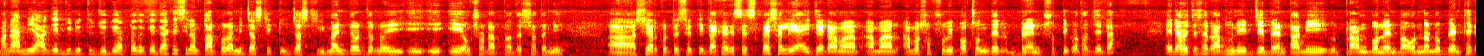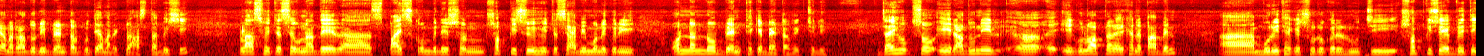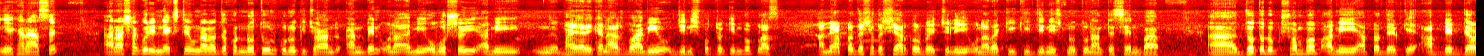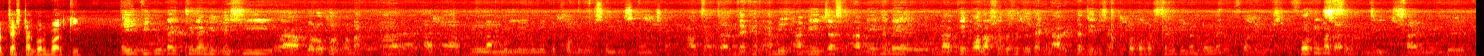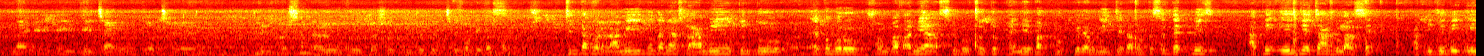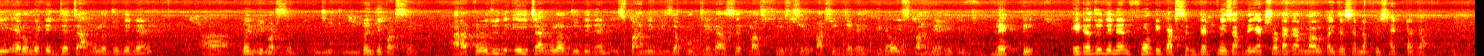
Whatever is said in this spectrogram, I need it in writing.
মানে আমি আগের ভিডিওতে যদি আপনাদেরকে দেখাইছিলাম, তারপর আমি জাস্ট একটু জাস্ট রিমাইন্ড দেওয়ার জন্য এই এই, এই- অংশটা আপনাদের সাথে আমি শেয়ার করতেছি কি। দেখা গেছে স্পেশালি এই যেটা আমার আমার আমার সবসময় পছন্দের ব্র্যান্ড সত্যি কথা যেটা, এটা হচ্ছে রাধুনির যে ব্র্যান্ডটা আমি প্রাণ বলেন বা অন্যান্য ব্র্যান্ড থেকে আমার রাধুনি ব্র্যান্ডটার প্রতি আমার একটু আস্থা বেশি। প্লাস হইতেছে ওনাদের স্পাইস কম্বিনেশন সব কিছুই হইতেছে আমি মনে করি অন্যান্য ব্র্যান্ড থেকে বেটার অ্যাকচুয়ালি যাই হোক সো এই রাধুনির এগুলো আপনারা এখানে পাবেন। মুড়ি থেকে শুরু করে রুচি সব কিছু এভরিথিং এখানে আছে। আর আশা করি নেক্সটে ওনারা যখন নতুন কোনো কিছু আন- আনবেন, ওনা আমি অবশ্যই আমি ভাইয়ার এখানে আসব, আমিও জিনিসপত্র কিনবো প্লাস আমি আপনাদের সাথে শেয়ার করব অ্যাকচুয়ালি ওনারা কী কী জিনিস নতুন আনতেছেন বা যতটুকু সম্ভব আমি আপনাদেরকে আপডেট দেওয়ার চেষ্টা করব আর কি। এই ভিডিওটা অ্যাকচুয়ালি আমি বেশি বড় করব না। আর আপ- আপনার নাম বললে এগুলো তো ফর্টি পার্সেন্ট ডিসকাউন্ট আচ্ছা আচ্ছা দেখেন আমি আমি জাস্ট আমি এখানে ওনাকে বলার সাথে সাথে দেখেন আরেকটা জিনিস আপনি কত পার্সেন্ট দিবেন বললেন? ফর্টি পার্সেন্ট ফোর্টি পার্সেন্ট জি চায়ের মধ্যে না এই এই এই চাগুলোতে হচ্ছে টোয়েন্টি পার্সেন্ট আর ওই পাশে দুটোতে হচ্ছে ফোর্টি পার্সেন্ট চিন্তা করেন আমি এই দোকানে আসলে আমি কিন্তু এত বড় সংবাদ আমি আজকে পর্যন্ত পাইনি বা ফুট করে উনি যেটা বলতেছে দ্যাট মিনস আপনি এই যে চাগুলো আছে আপনি যদি এই অ্যারোমেটিক যে চাগুলো যদি নেন টোয়েন্টি পার্সেন্ট টোয়েন্টি পার্সেন্ট আর আপনারা যদি এই চাগুলো যদি নেন ইস্পাহানি মির্জাপুর যেটা আছে প্লাস সুইচ এই পাশের যেটা এটাও ইস্পাহানি ব্ল্যাক টি এটা যদি নেন ফোর্টি পার্সেন্ট দ্যাট মিনস আপনি একশো টাকার মাল পাইতেছেন আপনি ষাট টাকা।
